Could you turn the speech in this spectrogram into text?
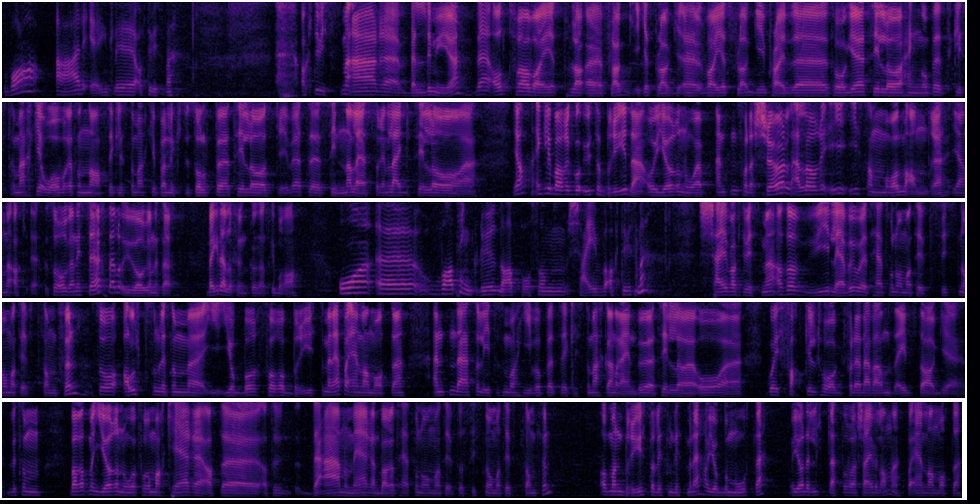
hva er egentlig aktivisme? Aktivisme er eh, veldig mye. Det er alt fra å vaie et eh, flagg, ikke et plagg, eh, vaie et flagg i Pride-toget, til å henge opp et klistremerke over et sånn naziklistremerke på en lyktestolpe, til å skrive et sinna leserinnlegg, til å ja, egentlig bare gå ut og bry deg og gjøre noe enten for deg sjøl eller i, i samråd med andre. Gjerne så organisert eller uorganisert. Begge deler funker ganske bra. Og eh, hva tenker du da på som skeiv aktivisme? Skeiv aktivisme. Altså, vi lever jo i et heteronormativt, cis-normativt samfunn. Så alt som liksom eh, jobber for å bryte med det på en eller annen måte, enten det er så lite som å hive opp et klistremerke av en regnbue, til å, å eh, gå i fakkeltog fordi det er verdens aids-dag eh, liksom bare at man gjør noe for å markere at, eh, at det er noe mer enn bare et heteronormativt og cis-normativt samfunn. At man bryter liksom litt med det og jobber mot det. Og gjør det litt lettere å være skeiv i landet på en eller annen måte.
